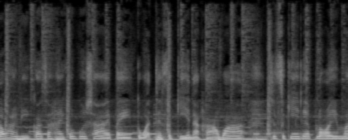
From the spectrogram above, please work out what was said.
ระหว่างนี้ก็จะให้คุณผู้ชายไปตรวจเจ็ตสกีนะคะว่าเจ็ตสกีเรียบร้อยไหม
